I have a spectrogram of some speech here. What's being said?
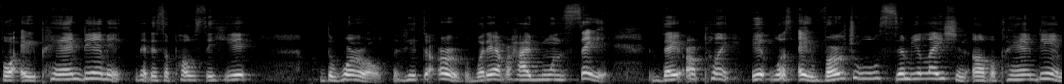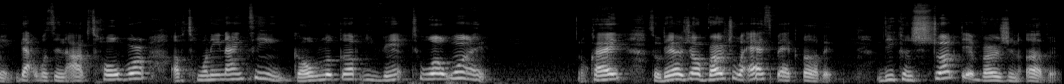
for a pandemic that is supposed to hit the world, hit the earth, whatever, how you want to say it. They are playing. It was a virtual simulation of a pandemic that was in October of 2019. Go look up Event 201. Okay, so there's your virtual aspect of it. The constructed version of it.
